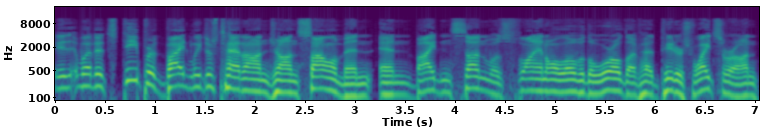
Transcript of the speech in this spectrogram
It, but it's deeper. Biden, we just had on John Solomon, and Biden's son was flying all over the world. I've had Peter Schweizer on.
